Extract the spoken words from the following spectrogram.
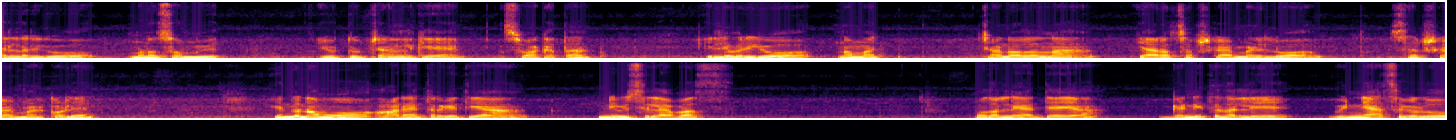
ಎಲ್ಲರಿಗೂ ಮನಸ್ವಾಮಿ ಯೂಟ್ಯೂಬ್ ಚಾನಲ್ಗೆ ಸ್ವಾಗತ. ಇಲ್ಲಿವರೆಗೂ ನಮ್ಮ ಚಾನಲನ್ನು ಯಾರು ಸಬ್ಸ್ಕ್ರೈಬ್ ಮಾಡಿಲ್ವೋ ಸಬ್ಸ್ಕ್ರೈಬ್ ಮಾಡಿಕೊಳ್ಳಿ. ಇಂದು ನಾವು ಆರನೇ ತರಗತಿಯ ನ್ಯೂ ಸಿಲೆಬಸ್ ಮೊದಲನೇ ಅಧ್ಯಾಯ, ಗಣಿತದಲ್ಲಿ ವಿನ್ಯಾಸಗಳು.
